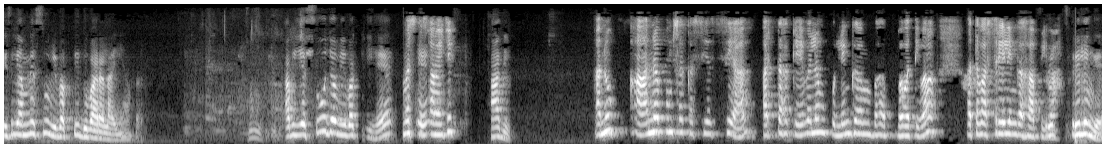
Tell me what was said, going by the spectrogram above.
इसलिए हमने सुविभक्ति दोबारा लाई यहाँ पर। हम्म, अब ये सु जो विभक्ति है हाँ जी। अनु आनपुंसकस्य अर्थः केवलं पुल्लिङ्गं भवति वा? अथवा स्त्रीलिङ्गः अपि वा? स्त्रीलिंग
